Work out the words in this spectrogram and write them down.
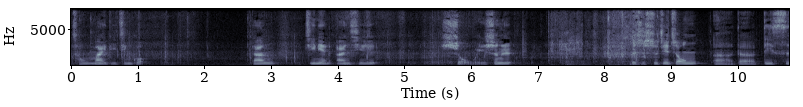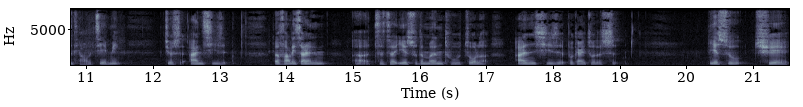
从麦地经过，当纪念安息日，守为圣日。这是十诫中呃的第四条诫命，就是安息日。而法利赛人呃指责耶稣的门徒做了安息日不该做的事，耶稣却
